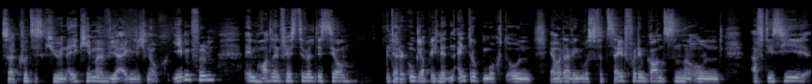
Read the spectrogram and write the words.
so ein kurzes Q&A gekommen, wie eigentlich nach jedem Film im Hardline Festival das Jahr. Und der hat einen unglaublich netten Eindruck gemacht und er hat auch irgendwas verzeiht vor dem Ganzen und auf das hier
